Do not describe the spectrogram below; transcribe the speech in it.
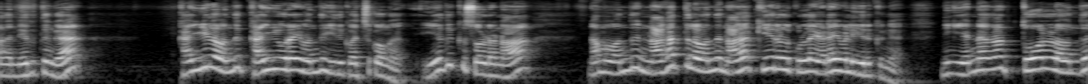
அதை நிறுத்துங்க. கையில் வந்து கையுறை வந்து இதுக்கு வச்சுக்கோங்க. எதுக்கு சொல்கிறேன்னா நம்ம வந்து நகத்தில் வந்து நகைக்கீரலுக்குள்ள இடைவெளி இருக்குங்க. நீங்கள் என்ன தான் தோலில் வந்து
